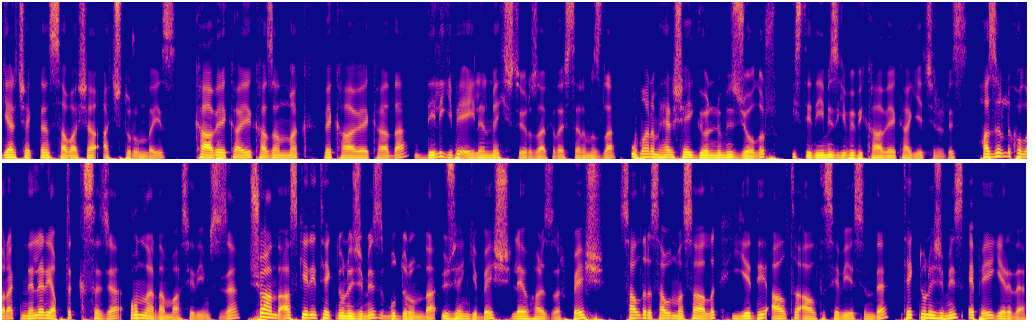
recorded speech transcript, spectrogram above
Gerçekten savaşa aç durumdayız. KVK'yı kazanmak ve KVK'da deli gibi eğlenmek istiyoruz arkadaşlarımızla. Umarım her şey gönlümüzce olur. İstediğimiz gibi bir KVK geçiririz. Hazırlık olarak neler yaptık kısaca onlardan bahsedeyim size. Şu anda askeri teknolojimiz bu durumda. Üzengi 5, Levhazır 5, Saldırı savunma sağlık 7-6-6 seviyesinde. Teknolojimiz epey geride.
